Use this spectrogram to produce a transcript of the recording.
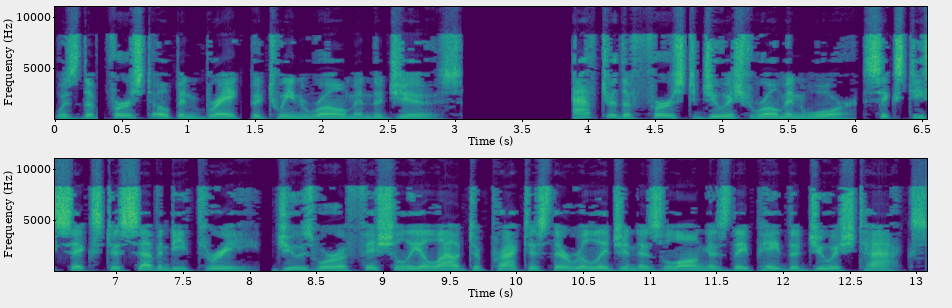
was the first open break between Rome and the Jews. After the First Jewish-Roman War 66 Jews were officially allowed to practice their religion as long as they paid the Jewish tax.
